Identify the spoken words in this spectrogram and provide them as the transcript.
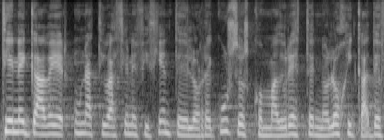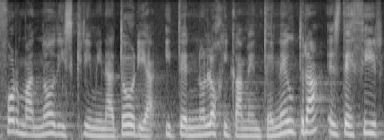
Tiene que haber una activación eficiente de los recursos con madurez tecnológica de forma no discriminatoria y tecnológicamente neutra. Es decir,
